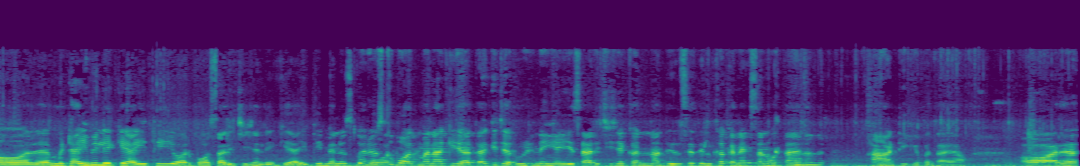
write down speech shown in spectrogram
और मिठाई भी लेके आई थी और बहुत सारी चीज़ें लेके आई थी। मैंने उसको मैंने बहुत उसको बहुत मना किया। था कि ज़रूरी नहीं है ये सारी चीज़ें करना दिल से दिल का कनेक्शन होता है ना। हाँ ठीक है बताया। और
